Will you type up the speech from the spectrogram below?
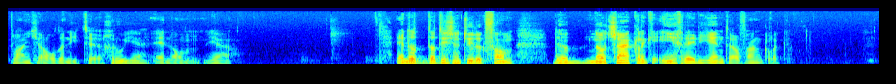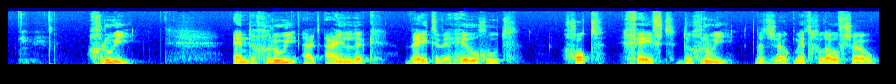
plantje al dan niet uh, groeien. En dan, ja. En dat, dat is natuurlijk van de noodzakelijke ingrediënten afhankelijk. Groei. En de groei uiteindelijk weten we heel goed, God geeft de groei. Dat is ook met geloof zo.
